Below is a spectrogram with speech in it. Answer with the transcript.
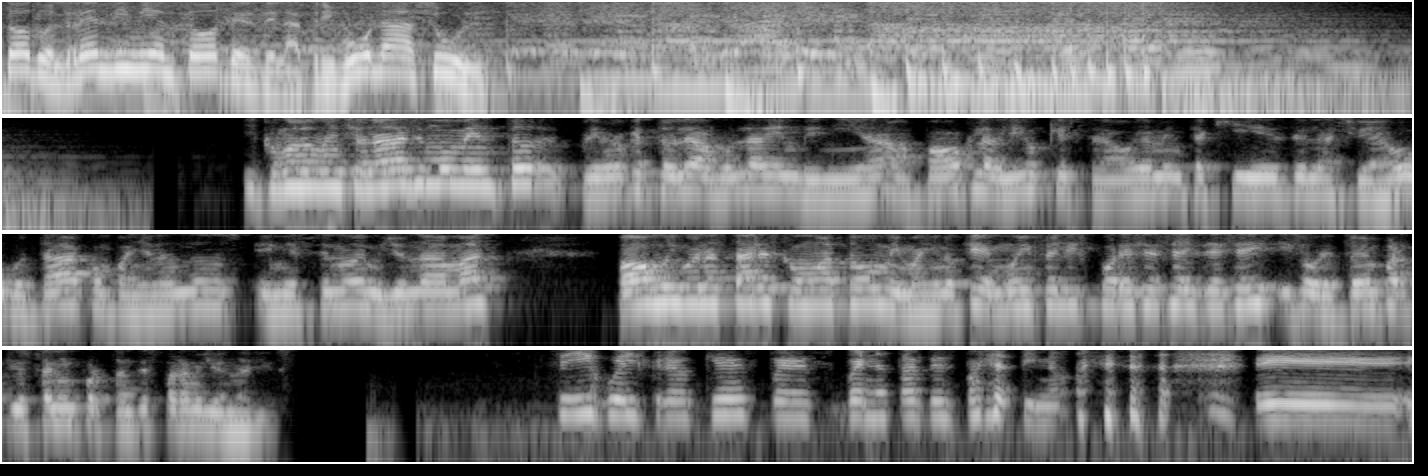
todo el rendimiento desde la tribuna azul. Y como lo mencionaba hace un momento, primero que todo le damos la bienvenida a Pablo Clavijo, que está obviamente aquí desde la ciudad de Bogotá, acompañándonos en este 9 millón nada más. Pablo, muy buenas tardes, ¿cómo va todo? Me imagino que muy feliz por ese 6 de 6 y sobre todo en partidos tan importantes para Millonarios. Sí, Will, creo que después, buenas tardes para ti, ¿no? eh,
